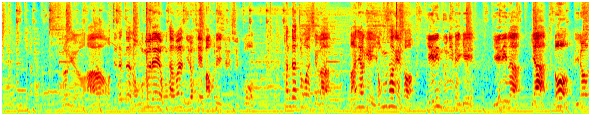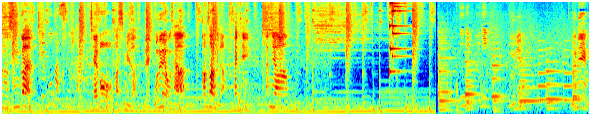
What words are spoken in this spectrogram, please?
장난기가 많아서. 그러게요. 아 어찌됐든 오늘의 영상은 이렇게 마무리 를 짓고 한 달 동안 제가 만약에 영상에서 예린 누님에게 예린아 야너 이러는 순간 제보 받습니다. 제보 받습니다. 네 오늘 영상 감사합니다. 파이팅 안녕 누님 누님 누님 누님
